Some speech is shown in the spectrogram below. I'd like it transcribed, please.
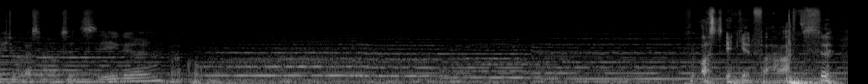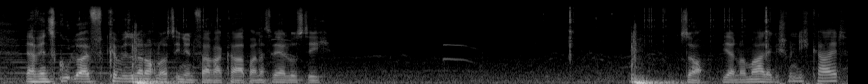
Richtung lassen wir uns jetzt segeln? Mal gucken. Ostindien-Fahrer. wenn es gut läuft, können wir sogar noch einen Ostindien-Fahrer kapern. Das wäre lustig. So, wieder normale Geschwindigkeit.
